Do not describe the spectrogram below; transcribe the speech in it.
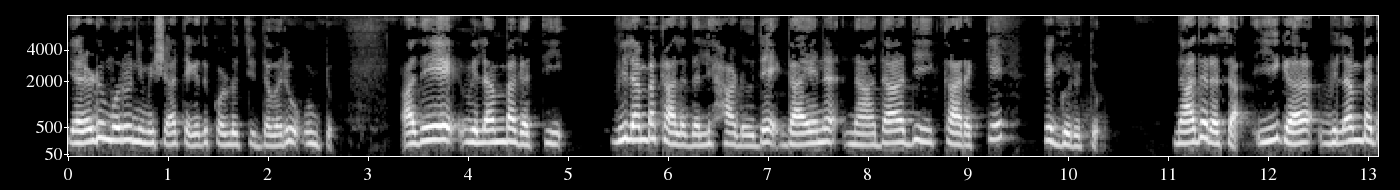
ಎರಡು ಮೂರು ನಿಮಿಷ ತೆಗೆದುಕೊಳ್ಳುತ್ತಿದ್ದವರು ಉಂಟು. ಅದೇ ವಿಳಂಬಗತಿ ವಿಳಂಬ ಕಾಲದಲ್ಲಿ ಹಾಡುವುದೇ ಗಾಯನ ನಾದಾಧಿಕಾರಕ್ಕೆ ಹೆಗ್ಗುರುತು. ನಾದರಸ, ಈಗ ವಿಳಂಬದ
